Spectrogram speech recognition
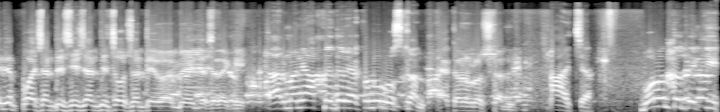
এই যে পঁয়ষট্টি ছেষট্টি চৌষট্টি বেড়েছে নাকি? তার মানে আপনাদের এখনও লোসকান এখনও লোসকান আচ্ছা বলুন তো দেখি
